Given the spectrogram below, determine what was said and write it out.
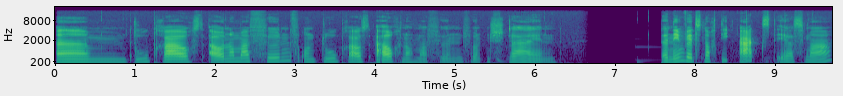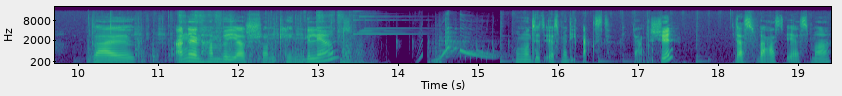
Ähm, du brauchst auch nochmal fünf und du brauchst auch nochmal fünf und einen Stein. Dann nehmen wir jetzt noch die Axt erstmal, weil Angeln haben wir ja schon kennengelernt. Holen wir uns jetzt erstmal die Axt. Dankeschön. Das war's erstmal.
